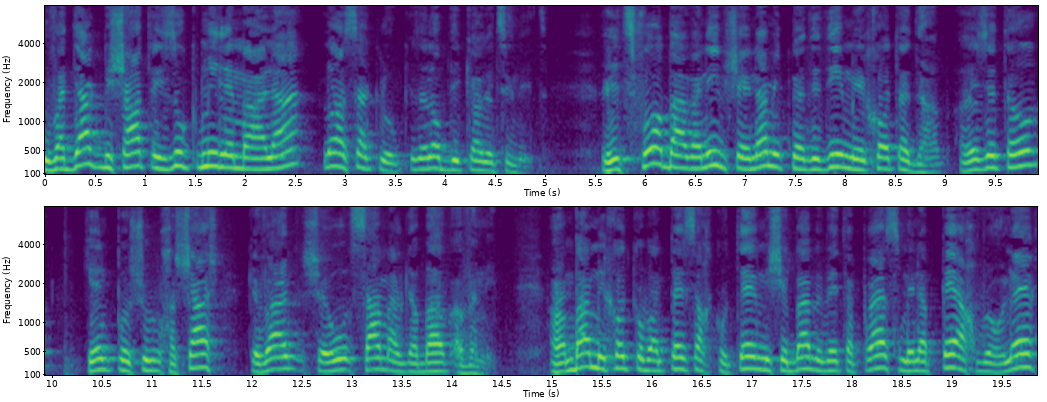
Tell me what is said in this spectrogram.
ובדק בשעת עיזוק מלמעלה, לא עשה כלום, כי זה לא בדיקה רצינית. רצפו באבנים שאינם מתנדדים מהלכות אדם, הרי זה טהור, כי אין פה שום חשש, כיוון שהוא שם על גביו אבנים. הרמב"ם מלכות קורבן פסח כותב, מי שבא בבית הפרס מנפח והולך,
